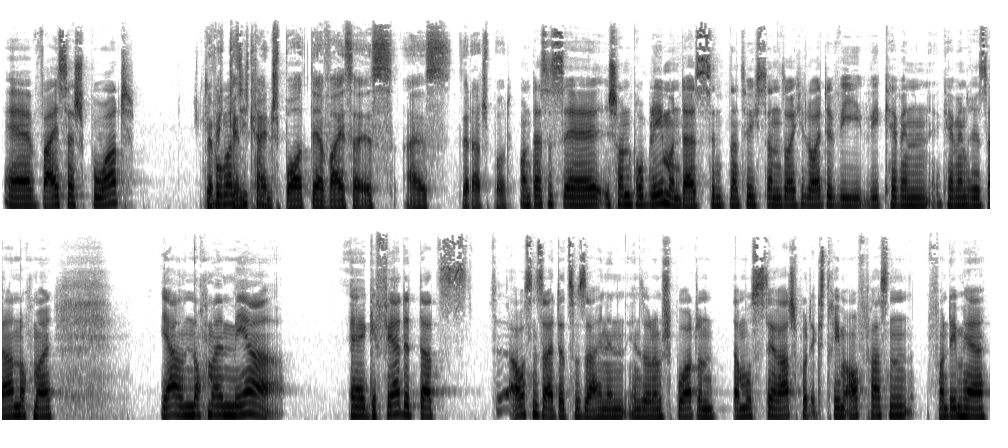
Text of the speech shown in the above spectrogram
äh, weißer Sport. Ich glaube, ich kenne keinen Sport, der weißer ist als der Radsport. Und das ist äh, schon ein Problem. Und da sind natürlich dann solche Leute wie, wie Kevin, Kevin Rezan nochmal ja, nochmal mehr äh, gefährdet, das Außenseiter zu sein in, in so einem Sport. Und da muss der Radsport extrem aufpassen. Von dem her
